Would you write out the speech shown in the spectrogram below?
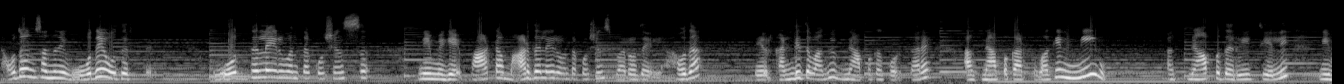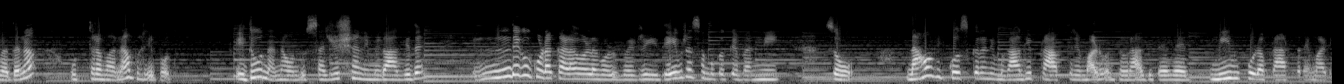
ಯಾವುದೋ ಒಂದು ಸಂದರ್ಭ ನೀವು ಓದೇ ಓದಿರ್ತೀರಿ. ಓದ್ದಲ್ಲೇ ಇರುವಂತ ಕ್ವಶನ್ಸ್ ನಿಮಗೆ ಪಾಠ ಮಾಡ್ದಲ್ಲೇ ಇರುವಂತ ಕ್ವಶನ್ಸ್ ಬರೋದೇ ಇಲ್ಲ. ಹೌದಾ? ದೇವ್ರು ಖಂಡಿತವಾಗಿಯೂ ಜ್ಞಾಪಕ ಕೊಡ್ತಾರೆ. ಆ ಜ್ಞಾಪಕಾರ್ಥವಾಗಿ ನೀವು ಆ ಜ್ಞಾಪದ ರೀತಿಯಲ್ಲಿ ನೀವು ಅದನ್ನ ಉತ್ತರವನ್ನ ಬರಿಬೋದು. ಇದು ನನ್ನ ಒಂದು ಸಜೆಷನ್ ನಿಮಗಾಗಿದೆ. ಎಂದಿಗೂ ಕೂಡ ಕಳವಳಗೊಳ್ಬೇಡ್ರಿ. ದೇವರ ಸಮ್ಮುಖಕ್ಕೆ ಬನ್ನಿ. ಸೊ ನಾವು ನಿಕ್ಕೋಸ್ಕರ ನಿಮಗಾಗಿ ಪ್ರಾರ್ಥನೆ ಮಾಡುವಂತವರಾಗಿದ್ದೇವೆ ನೀವು ಕೂಡ ಪ್ರಾರ್ಥನೆ ಮಾಡಿ.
